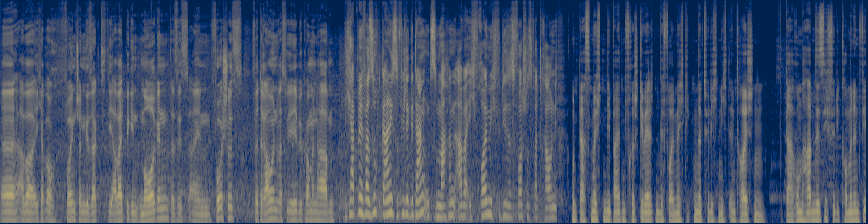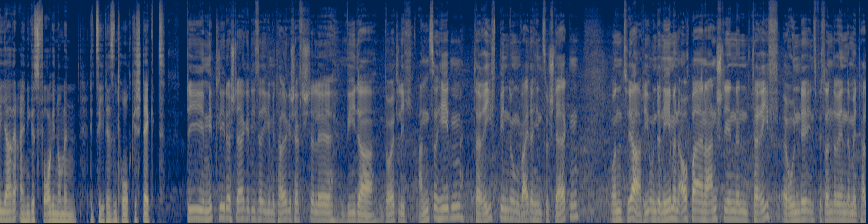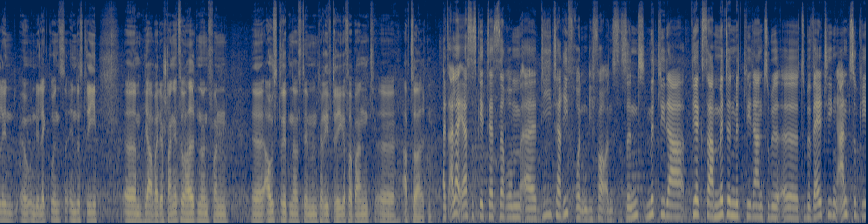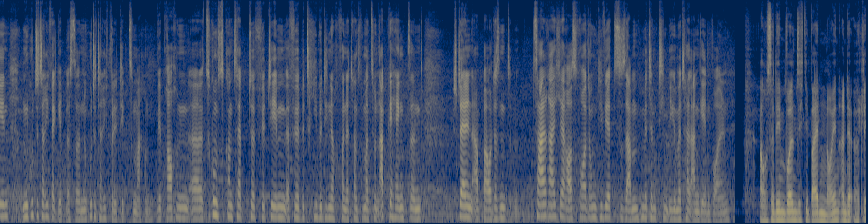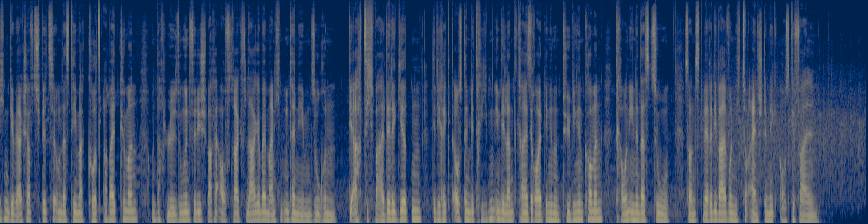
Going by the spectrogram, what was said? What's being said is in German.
Äh, aber ich habe auch vorhin schon gesagt, die Arbeit beginnt morgen. Das ist ein Vorschuss Vertrauen, was wir hier bekommen haben. Ich habe mir versucht, gar nicht so viele Gedanken zu machen, aber ich freue mich für dieses Vorschussvertrauen. Und das möchten die beiden frisch gewählten Bevollmächtigten natürlich nicht enttäuschen. Darum haben sie sich für die kommenden vier Jahre einiges vorgenommen. Die Ziele sind hochgesteckt. Die Mitgliederstärke dieser IG Metall Geschäftsstelle wieder deutlich anzuheben, Tarifbindung weiterhin zu stärken und ja, die Unternehmen auch bei einer anstehenden Tarifrunde, insbesondere in der Metall- und Elektroindustrie, ähm, ja, bei der Stange zu halten und von äh, Austritten aus dem Tarifträgerverband äh, abzuhalten. Als allererstes geht es jetzt darum, äh, die Tarifrunden, die vor uns sind, Mitglieder wirksam mit den Mitgliedern zu, be zu bewältigen, anzugehen und gute Tarifergebnisse, eine gute Tarifpolitik zu machen. Wir brauchen Zukunftskonzepte für Themen, für Betriebe, die noch von der Transformation abgehängt sind, Stellenabbau. Das sind zahlreiche Herausforderungen, die wir jetzt zusammen mit dem Team IG Metall angehen wollen. Außerdem wollen sich die beiden Neuen an der örtlichen Gewerkschaftsspitze um das Thema Kurzarbeit kümmern und nach Lösungen für die schwache Auftragslage bei manchen Unternehmen suchen. Die 80 Wahldelegierten, die direkt aus den Betrieben in die Landkreise Reutlingen und Tübingen kommen, trauen ihnen das zu. Sonst wäre die Wahl wohl nicht so einstimmig ausgefallen.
